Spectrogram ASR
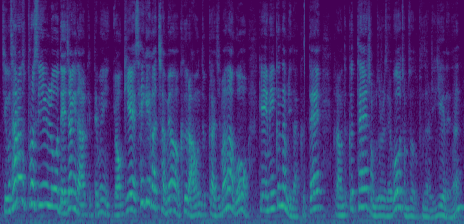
지금 사람 플러스 1로 4장이 나왔기 때문에 여기에 3개가 차면 그 라운드까지만 하고 게임이 끝납니다. 그때 그 라운드 끝에 점수를 세고 점수가 높은 사람을 이기게 되는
